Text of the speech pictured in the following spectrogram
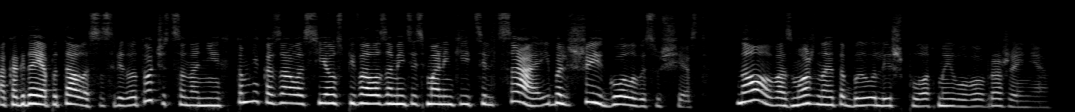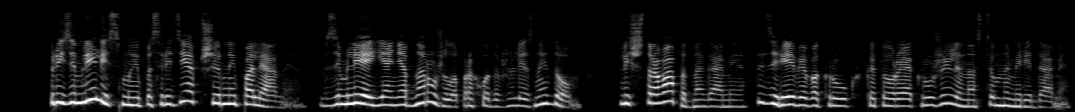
а когда я пыталась сосредоточиться на них, то мне казалось, я успевала заметить маленькие тельца и большие головы существ. Но, возможно, это был лишь плод моего воображения. Приземлились мы посреди обширной поляны. В земле я не обнаружила прохода в железный дом. Лишь трава под ногами, да деревья вокруг, которые окружили нас темными рядами.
